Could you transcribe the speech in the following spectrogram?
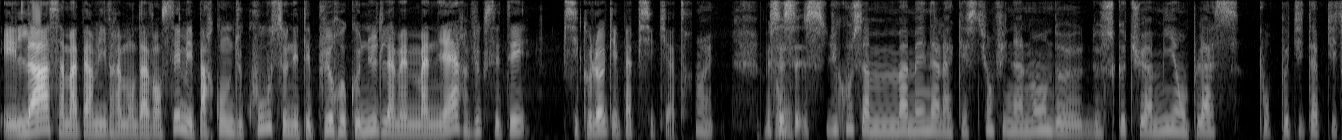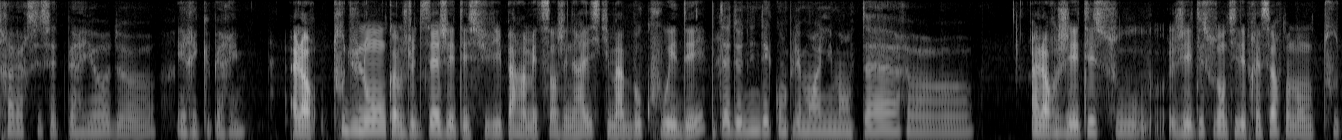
et là, ça m'a permis vraiment d'avancer. Mais par contre, du coup, ce n'était plus reconnu de la même manière vu que c'était psychologue et pas psychiatre. Oui. Mais du coup, ça m'amène à la question finalement de, de, ce que tu as mis en place pour petit à petit traverser cette période euh, et récupérer. Alors, tout du long, comme je le disais, j'ai été suivie par un médecin généraliste qui m'a beaucoup aidée. Tu as donné des compléments alimentaires euh? Alors, j'ai été, sous, j'ai été sous antidépresseurs pendant tout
